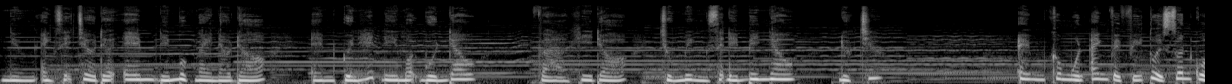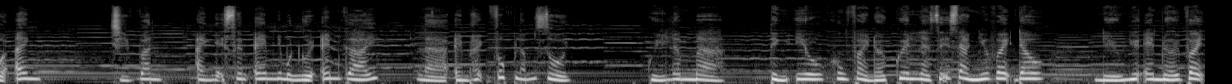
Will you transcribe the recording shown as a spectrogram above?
nhưng anh sẽ chờ đợi em đến một ngày nào đó em quên hết đi mọi buồn đau và khi đó chúng mình sẽ đến bên nhau, được chứ? Em không muốn anh phải phí tuổi xuân của anh. Chí Văn, anh hãy xem em như một người em gái, là em hạnh phúc lắm rồi. Quý Lâm mà, tình yêu không phải nói quên là dễ dàng như vậy đâu. Nếu như em nói vậy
